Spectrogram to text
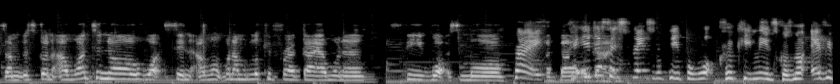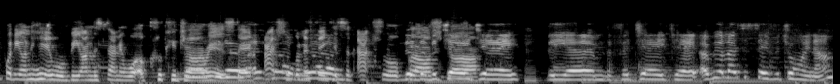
So I'm just gonna I want to know what's in. I want when I'm looking for a guy, I want to see what's more. Right. about Can you just guy. explain to the people what cookie means? Because not everybody on here will be understanding what a cookie jar Well, is. yeah, They're I actually know, going to think it's an actual The, the, glass jar. VJJ, the um, the VJJ. Are we allowed to say vagina?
